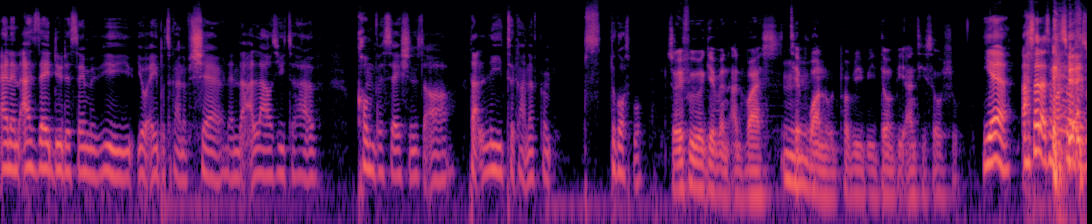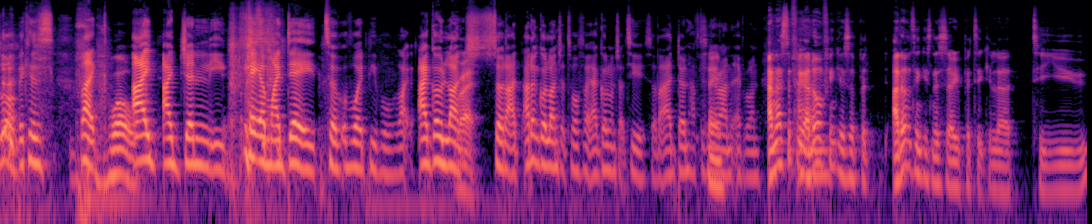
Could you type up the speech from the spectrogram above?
and then as they do the same with you, you you're able to kind of share and then that allows you to have conversations that are that lead to kind of prom- the gospel so if we were given advice Mm. tip one would probably be don't be antisocial yeah i said that to myself as well because like Whoa. i i generally cater my day to avoid people like i go lunch Right. so that I, I don't go lunch at 12 i go lunch at 2 so that i don't have to Same. be around everyone And that's the thing. I Um, don't think it's a. I don't think it's necessarily particular to you.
